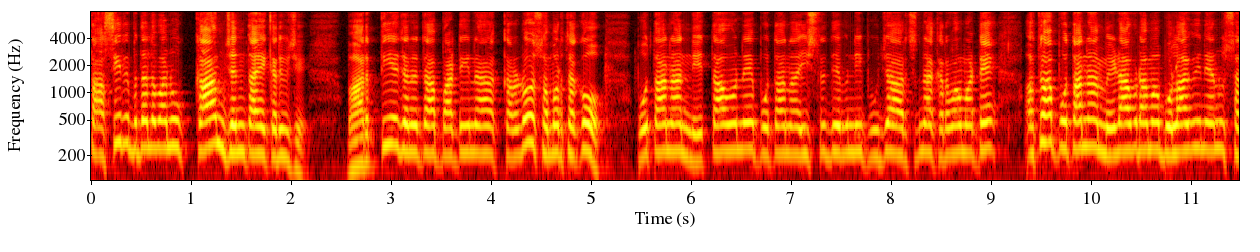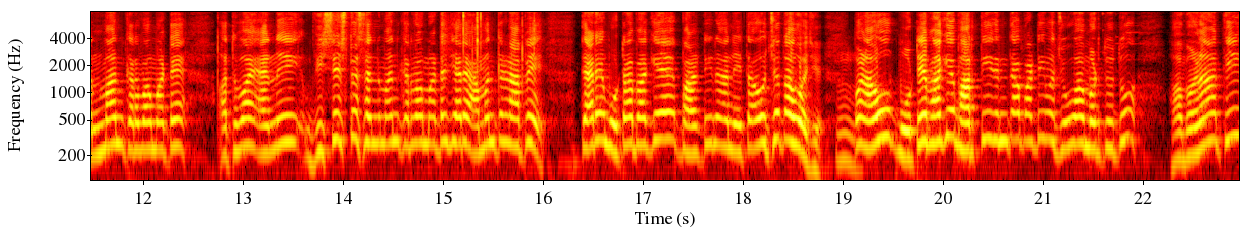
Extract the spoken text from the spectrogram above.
તાસીર બદલવાનું કામ જનતાએ કર્યું છે. ભારતીય જનતા પાર્ટીના કરોડો સમર્થકો પોતાના નેતાઓને પોતાના ઈષ્ટદેવની પૂજા અર્ચના કરવા માટે અથવા પોતાના મેળાવડામાં બોલાવીને એનું સન્માન કરવા માટે અથવા એને વિશિષ્ટ સન્માન કરવા માટે જ્યારે આમંત્રણ આપે ત્યારે મોટાભાગે પાર્ટીના નેતાઓ જતા હોય છે. પણ આવું મોટે ભાગે ભારતીય જનતા પાર્ટીમાં જોવા મળતું હતું. હમણાંથી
